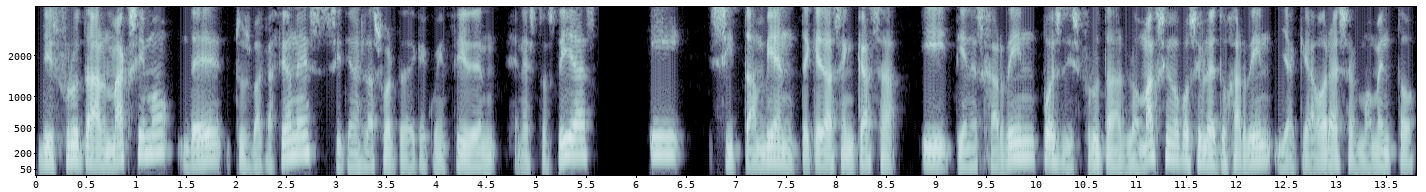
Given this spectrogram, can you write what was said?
Disfruta al máximo de tus vacaciones, si tienes la suerte de que coinciden en estos días, y si también te quedas en casa y tienes jardín, pues disfruta lo máximo posible de tu jardín, ya que ahora es el momento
